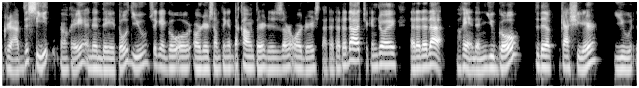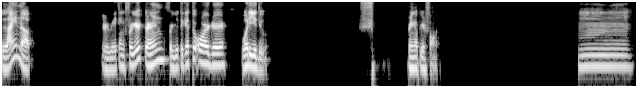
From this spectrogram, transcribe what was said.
grab the seat, okay, and then they told you, okay, go order something at the counter. This is our orders, da da da da da, Chickenjoy, da da da da. Okay, and then you go to the cashier, you line up, you're waiting for your turn for you to get to order. What do you do? Bring up your phone. Hmm,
